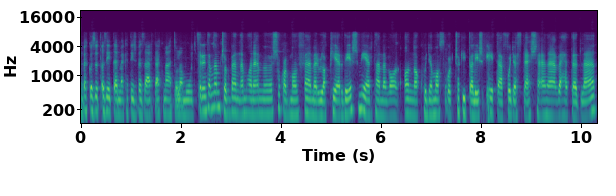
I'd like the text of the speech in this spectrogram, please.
többek között az éttermeket is bezárták mától amúgy. Szerintem nem csak bennem, hanem sokakban felmerül a kérdés, mi értelme van annak, hogy a maszkot csak ital és étel fogyasztásánál veheted le,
